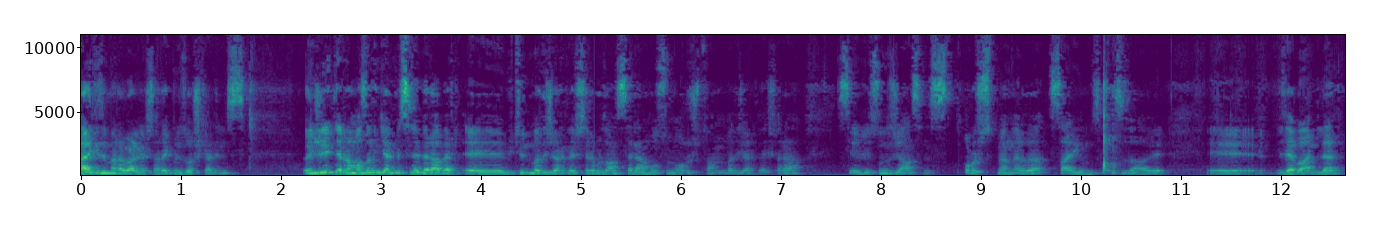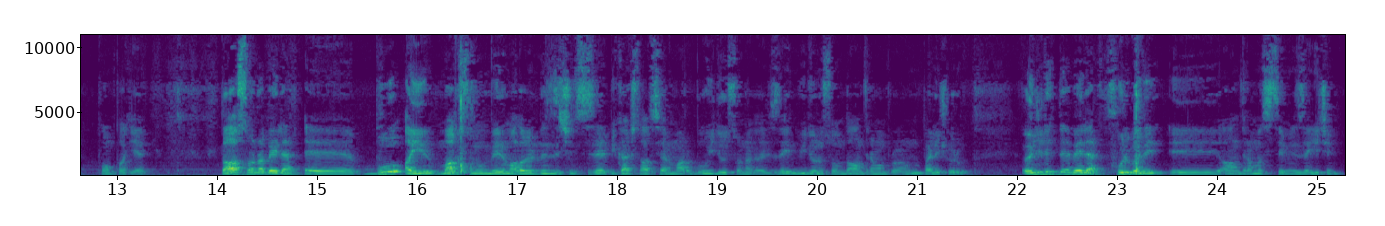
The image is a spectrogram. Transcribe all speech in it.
Herkese merhaba arkadaşlar, hepiniz hoş geldiniz. Öncelikle Ramazan'ın gelmesiyle beraber e, bütün badıcı arkadaşlara buradan selam olsun. Oruç tutan badıcı arkadaşlara seviyorsunuz, cansınız. Oruç tutmayanlara da saygımız sonsuz abi. E, zebaniler, pompake. Daha sonra beyler e, bu ayı maksimum verim alabilmeniz için size birkaç tavsiyem var. Bu videoyu sonuna kadar izleyin. Videonun sonunda antrenman programını paylaşıyorum. Öncelikle beyler full body e, antrenman sisteminize geçin.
